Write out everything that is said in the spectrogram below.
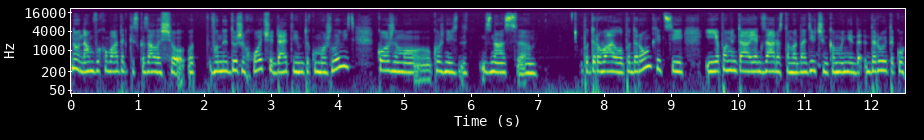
ну нам виховательки сказали, що от вони дуже хочуть, дайте їм таку можливість кожному, кожній з нас. Подарували подарунки ці, і я пам'ятаю, як зараз там одна дівчинка мені дарує таку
